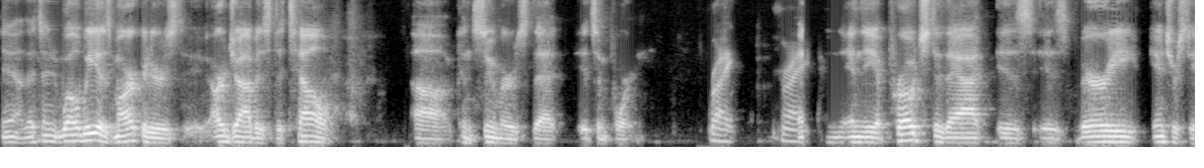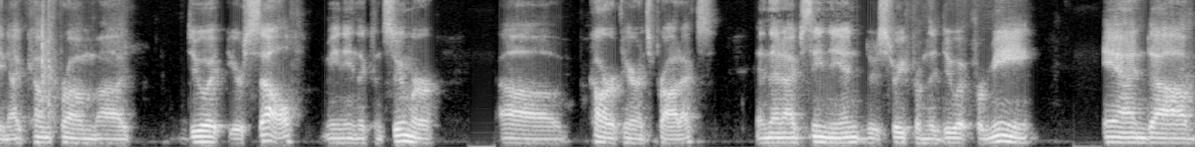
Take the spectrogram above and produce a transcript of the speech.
Yeah, that's well. We as marketers, our job is to tell uh, consumers that it's important. Right. Right. And, and, the approach to that is is very interesting. I come from uh, do it yourself, meaning the consumer uh, car appearance products, and then I've seen the industry from the do it for me, and uh,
